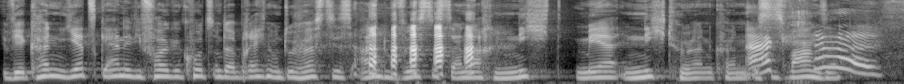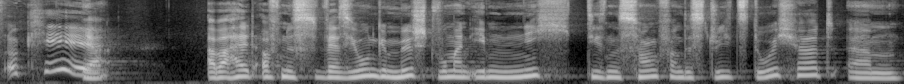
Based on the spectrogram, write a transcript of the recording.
Wir können jetzt gerne die Folge kurz unterbrechen und du hörst dir es an. Du wirst es danach nicht mehr nicht hören können. Es ist Wahnsinn. Ah, Krass, okay. Ja. Aber halt auf eine Version gemischt, wo man eben nicht diesen Song von The Streets durchhört. Ähm,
